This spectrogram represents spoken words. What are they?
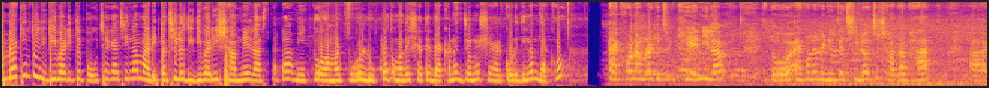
আমরা কিন্তু দিদি বাড়িতে পৌঁছে গেছিলাম আর এটা ছিল দিদি বাড়ির সামনের রাস্তাটা। আমি একটু আমার পুরো লুকটা তোমাদের সাথে দেখানোর জন্য শেয়ার করে দিলাম দেখো। এখন আমরা কিছু খেয়ে নিলাম। তো এখনের মেনুতে ছিল হচ্ছে সাদা ভাত আর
